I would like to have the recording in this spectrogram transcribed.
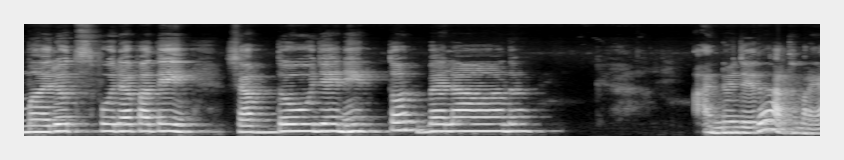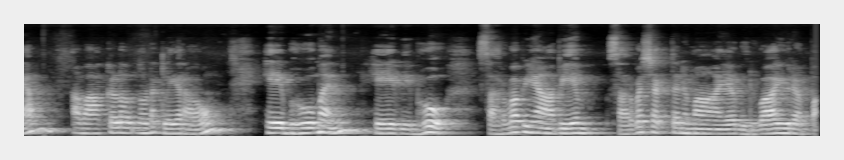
മരുത്സ്ഫുരപതേ ശബ്ദോ ജനിത്വബലാത് അന്വയം ചെയ്ത് അർത്ഥം പറയാം. ആ വാക്കുകൾ ഒന്നുകൂടെ ക്ലിയർ ആവും. ഹേ ഭൂമൻ ഹേ വിഭു സർവവ്യാപിയും സർവശക്തനുമായ ഗുരുവായൂരപ്പ.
